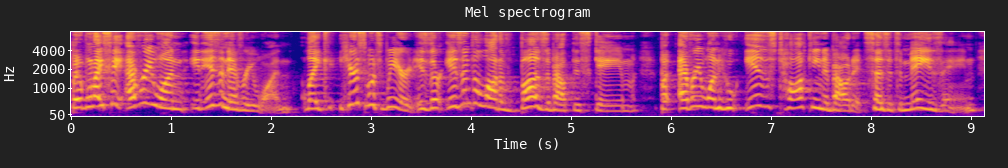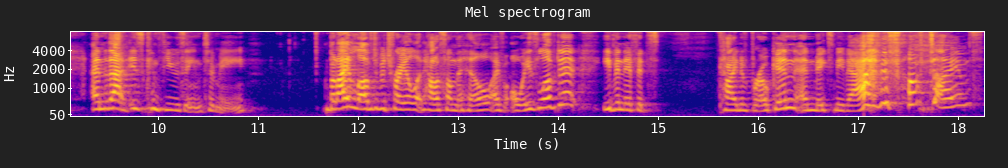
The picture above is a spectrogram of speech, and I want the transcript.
but when I say everyone, it isn't everyone. Like, here's what's weird is there isn't a lot of buzz about this game, but everyone who is talking about it says it's amazing, and that is confusing to me. But I loved Betrayal at House on the Hill. I've always loved it, even if it's kind of broken and makes me mad sometimes.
